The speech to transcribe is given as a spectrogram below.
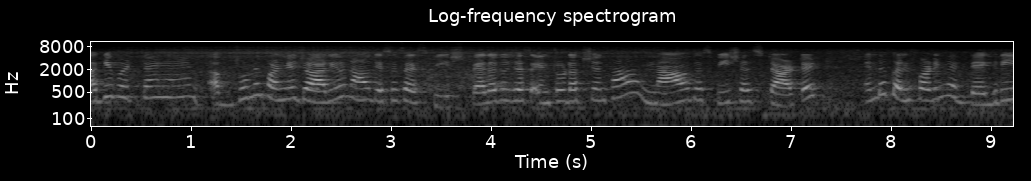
आगे बढ़ते हैं। अब जो मैं पढ़ने जा रही हूँ now this is a speech पहले तो जस्ट इंट्रोडक्शन था। Now the speech has started in the conferring degree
